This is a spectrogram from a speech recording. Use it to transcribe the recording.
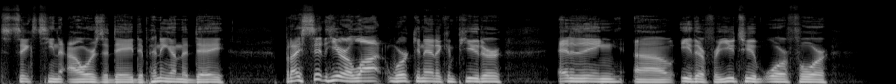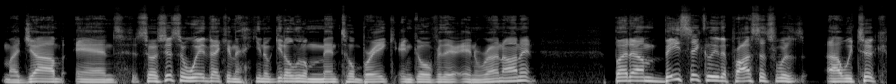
16 hours a day, depending on the day. But I sit here a lot working at a computer, editing uh, either for YouTube or for my job. And so it's just a way that I can, you know, get a little mental break and go over there and run on it. But um, basically, the process was uh, we took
